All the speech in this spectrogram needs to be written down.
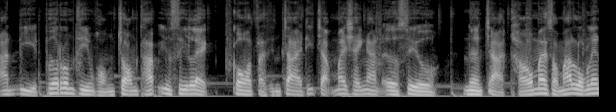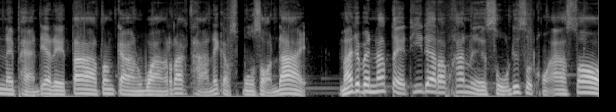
อดีตเพื่อร่วมทีมของจอมทัพอินซีเล็กก็ตัดสินใจที่จะไม่ใช้งานเออร์ซิล เนื่องจากเขาไม่สามารถลงเล่นในแผนที่อาร์เตต้าต้องการวางรากฐานให้กับสโมสรได้แม้จะเป็นนักเตะที่ได้รับค่าเหนื่อยสูงที่สุดของอาร์ซนอล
